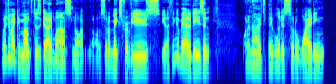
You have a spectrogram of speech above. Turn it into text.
what did you make of Munster's game last night? Oh, sort of mixed reviews. You know, think about it is, and I don't know, it's people are just sort of waiting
